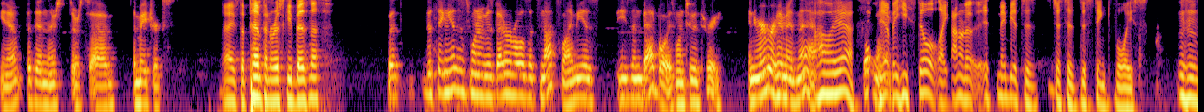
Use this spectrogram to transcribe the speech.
you know, but then there's there's um, the Matrix. he's the pimp and risky business. But the thing is, is one of his better roles that's not slimy is he's in Bad Boys one, two, and three. And you remember him as that? Oh yeah, Definitely. yeah, but he's still like I don't know. It, maybe it's his just his distinct voice. Mm-hmm.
